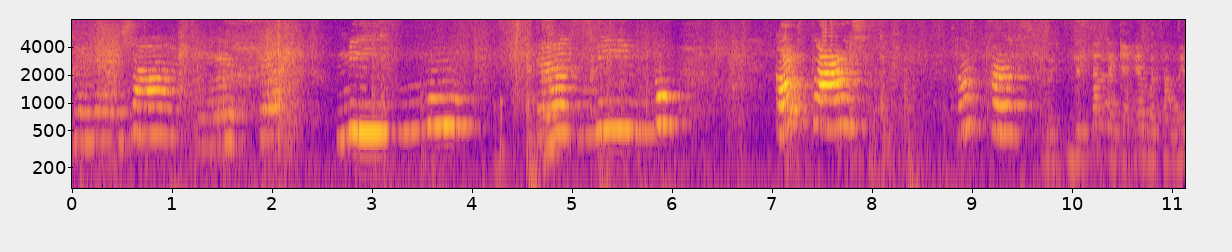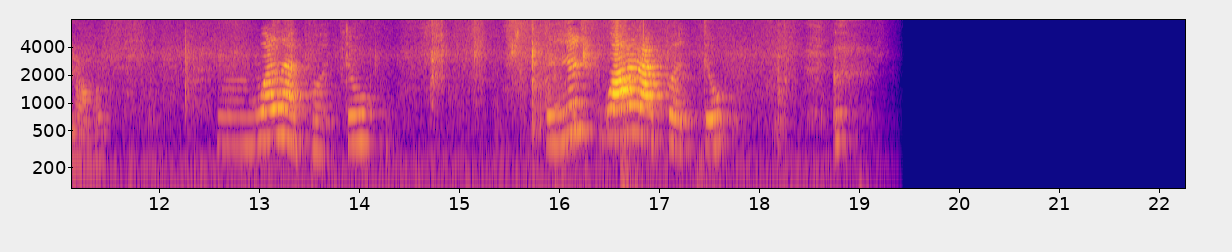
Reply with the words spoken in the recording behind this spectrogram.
Come on. Descends, Zacharia, elle va s'en venir en bas. Voilà la photo.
